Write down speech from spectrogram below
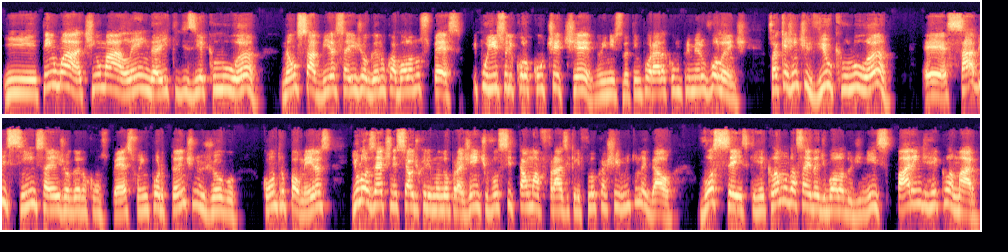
e tem uma, tinha uma lenda aí que dizia que o Luan não sabia sair jogando com a bola nos pés, e por isso ele colocou o Tietê no início da temporada como primeiro volante. Só que a gente viu que o Luan é, sabe sim sair jogando com os pés, foi importante no jogo contra o Palmeiras. E o Losetti, nesse áudio que ele mandou pra gente, eu vou citar uma frase que ele falou que eu achei muito legal. Vocês que reclamam da saída de bola do Diniz, parem de reclamar.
